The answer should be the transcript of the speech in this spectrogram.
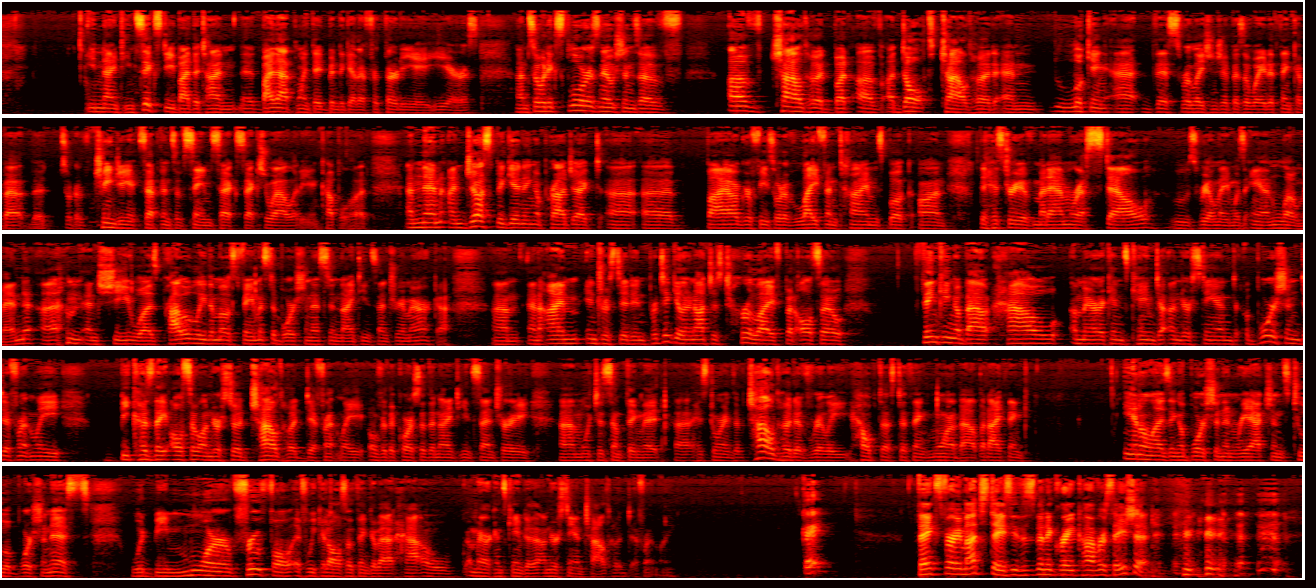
in 1960 by the time by that point they'd been together for 38 years um, so it explores notions of of childhood, but of adult childhood, and looking at this relationship as a way to think about the sort of changing acceptance of same sex sexuality and couplehood. And then I'm just beginning a project, uh, a biography, sort of life and times book on the history of Madame Restell, whose real name was Anne Lohman, um, and she was probably the most famous abortionist in 19th century America. Um, and I'm interested in particular not just her life, but also thinking about how Americans came to understand abortion differently because they also understood childhood differently over the course of the 19th century, um, which is something that uh, historians of childhood have really helped us to think more about. But I think analyzing abortion and reactions to abortionists would be more fruitful if we could also think about how Americans came to understand childhood differently. Great. Thanks very much, Stacy. This has been a great conversation.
